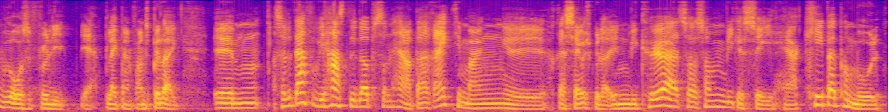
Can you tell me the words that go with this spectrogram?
Udover selvfølgelig, ja, Blackman for han spiller ikke. Øhm, så det er derfor, vi har stillet op sådan her. Der er rigtig mange øh, reservespillere inden vi kører, altså som vi kan se her. Keba på mål.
